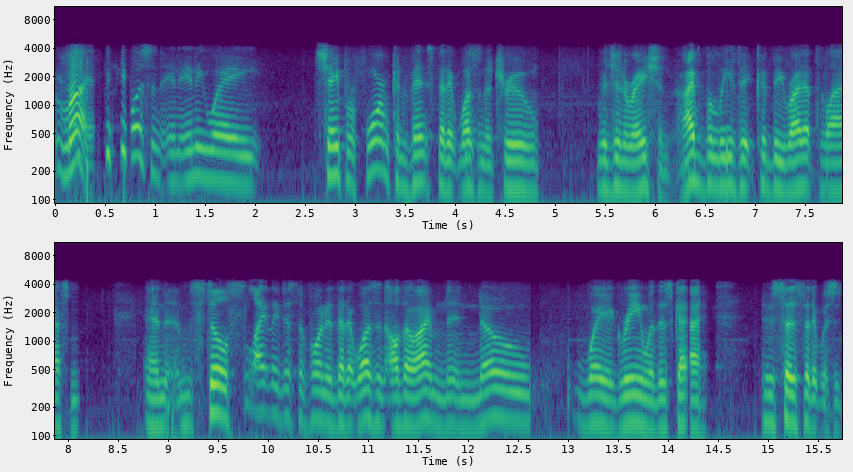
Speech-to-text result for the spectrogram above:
right. I wasn't in any way, shape, or form convinced that it wasn't a true regeneration. I believed it could be right up to the last, and I'm still slightly disappointed that it wasn't. Although I'm in no way agreeing with this guy who says that it was a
